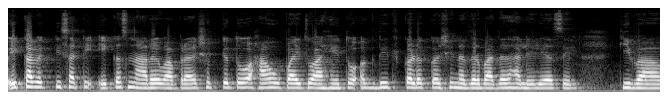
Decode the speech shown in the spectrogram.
एका व्यक्तीसाठी एकच नारळ वापरा शक्यतो हा उपाय जो आहे तो अगदीच कडक अशी नजरबाधा झालेली असेल. किंवा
